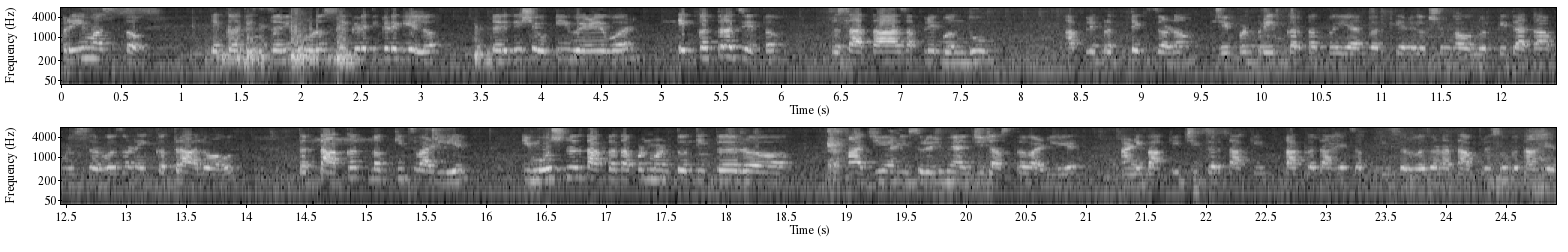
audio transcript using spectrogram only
प्रेम असतं ते कधीच जरी थोडस इकडे तिकडे गेलं तरी ते शेवटी वेळेवर एकत्रच येतं. जसं आता आज आपले बंधू आपले प्रत्येक जण जे पण प्रेम करतात भैयांवरती आणि लक्ष्मण ते आता आम्ही सर्वजण एकत्र आलो आहोत. तर ताकद नक्कीच वाढली आहे. इमोशनल ताकद आपण म्हणतो ती तर माझी आणि सुरेश भैयांची जास्त वाढली आहे. आणि बाकीची तर ताकीद ताकद आहेच आपली. सर्वजण आता आपल्यासोबत आहेत.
